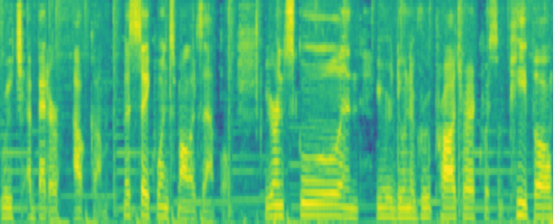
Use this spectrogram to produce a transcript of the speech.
reach a better outcome? Let's take one small example. You're in school and you're doing a group project with some people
